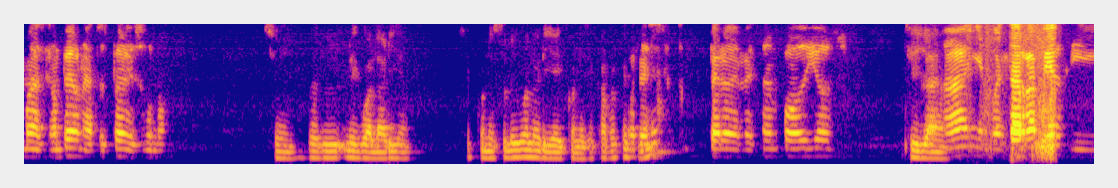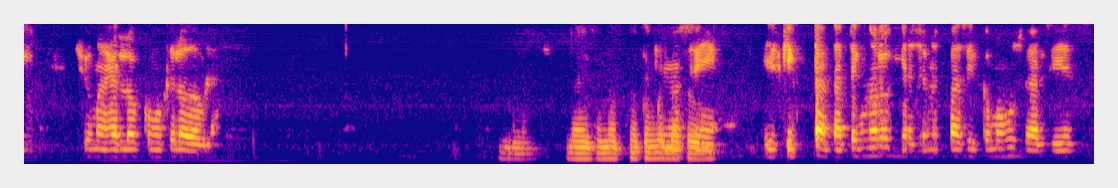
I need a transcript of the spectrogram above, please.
más campeonatos, pero es uno. Sí, pues lo igualaría. O sea, con esto lo igualaría y con ese carro que tiene. eso. Pero de resto en podios, Sí, ya. ah, y en vueltas rápidas y Schumacher lo como que lo dobla. No, eso no, no tengo el No sé. Y es que tanta tecnología, yo no es fácil como juzgar si es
